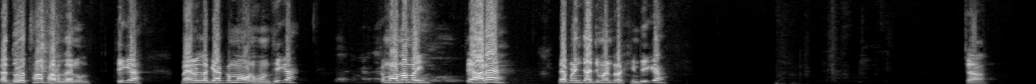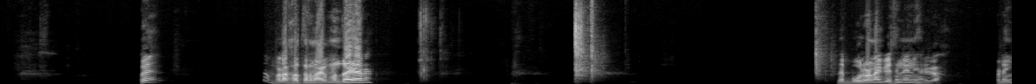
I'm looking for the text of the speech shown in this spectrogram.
ਲੈ ਦੋ ਹੱਥਾਂ ਫੜ ਲੈ ਇਹਨੂੰ ਠੀਕ ਆ? ਮੈਂ ਇਹਨੂੰ ਲੱਗਿਆ ਘਮਾਉਣ ਹੁਣ, ਠੀਕ ਆ? ਘਮਾਉਣਾ ਬਾਈ, ਤਿਆਰ ਹੈ ਤੇ ਆਪਣੀ ਜੱਜਮੈਂਟ ਰੱਖੀ, ਠੀਕ ਆ? ਚਾ ਓਏ, ਬੜਾ ਖਤਰਨਾਕ ਬੰਦਾ ਯਾਰ। ਤੇ ਬੋਲਣਾ ਕਿਸੇ ਨੇ ਨਹੀਂ ਹੈਗਾ ਫੜੀ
